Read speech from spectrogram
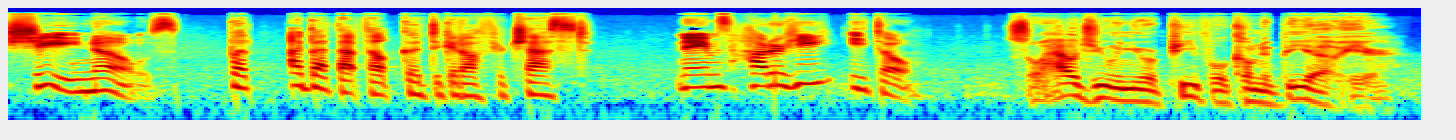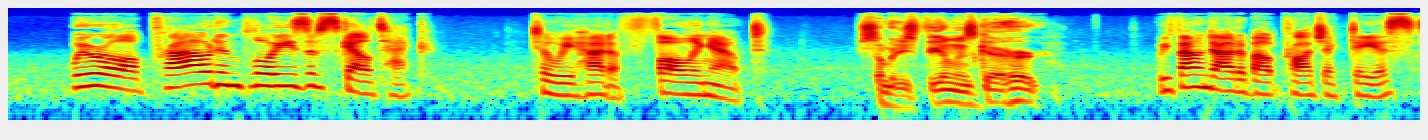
She knows. But I bet that felt good to get off your chest. Name's Haruhi Ito. So how'd you and your people come to be out here? We were all proud employees of Skeltech. Till we had a falling out. Somebody's feelings get hurt? We found out about Project Deus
